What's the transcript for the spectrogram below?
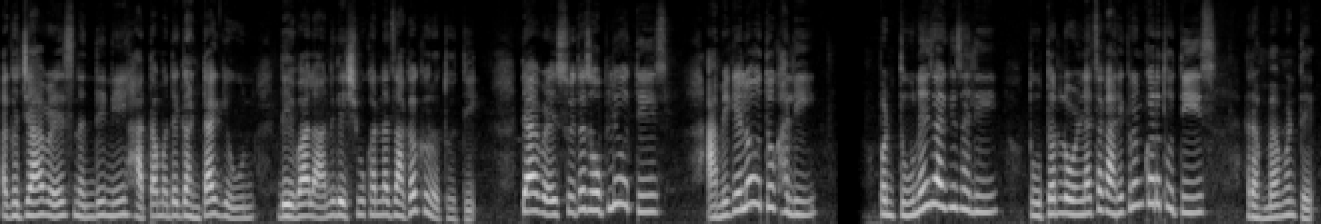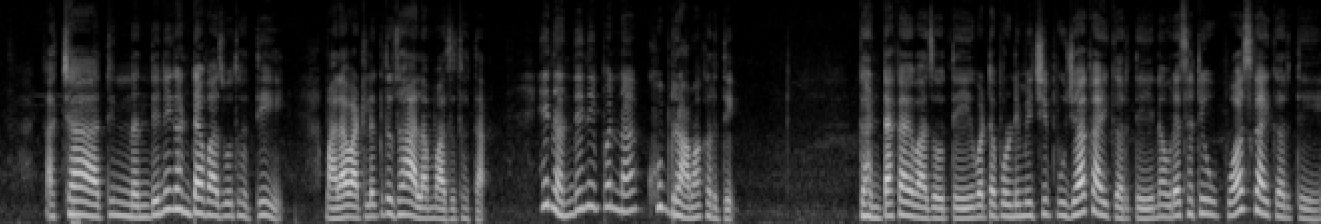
अगं ज्यावेळेस नंदिनी हातामध्ये घंटा घेऊन देवाला आणि देशमुखांना जागा करत होती त्यावेळेस तू इथं झोपली होतीस. आम्ही गेलो होतो खाली. पण तू नाही जागी झाली. तू तर लोळण्याचा कार्यक्रम करत होतीस. रम्या म्हणते अच्छा ती नंदिनी घंटा वाजवत होती. मला वाटलं की तुझा अलाम वाजत होता. हे नंदिनी पण ना खूप ड्रामा करते. घंटा काय वाजवते? वटपौर्णिमेची पूजा काय करते? नवऱ्यासाठी उपवास काय करते?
